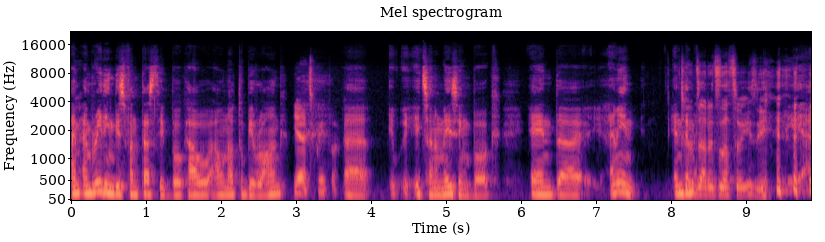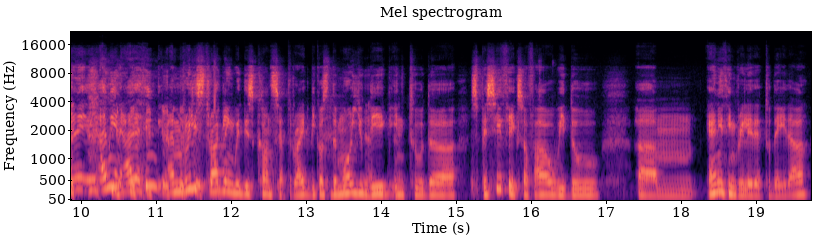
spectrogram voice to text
I'm, I'm reading this fantastic book, How, How Not to Be Wrong. Yeah, it's a great book. Uh, it, it's an amazing book. And uh, I mean, and the- Turns out it's not so easy. I I mean, I think I'm really struggling with this concept, right? Because the more you dig into the specifics of how we do um, anything related to data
